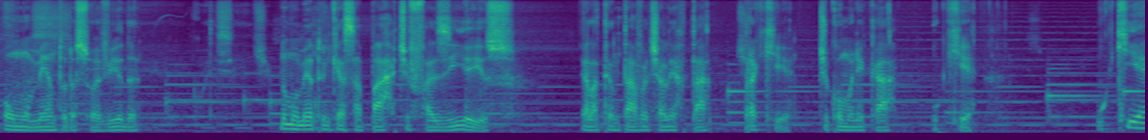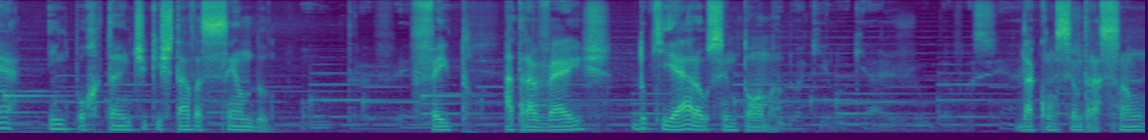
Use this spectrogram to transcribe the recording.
ou momento da sua vida, no momento em que essa parte fazia isso, ela tentava te alertar para quê? Te comunicar o quê? O que é importante que estava sendo feito através do que era o sintoma da concentração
